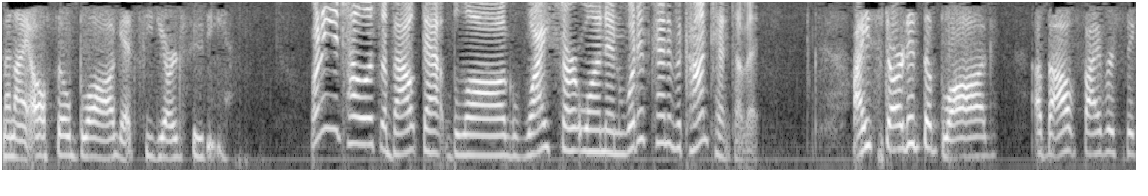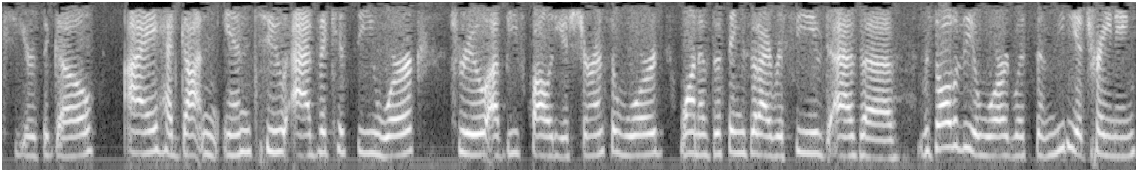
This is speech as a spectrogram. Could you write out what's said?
And I also blog at Feed Yard Foodie. Why don't you tell us about that blog, why start one, and what is kind of the content of it? I started the blog about five or six years ago, I had gotten into advocacy work through a Beef Quality Assurance Award. One of the things that I received as a result of the award was some media training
